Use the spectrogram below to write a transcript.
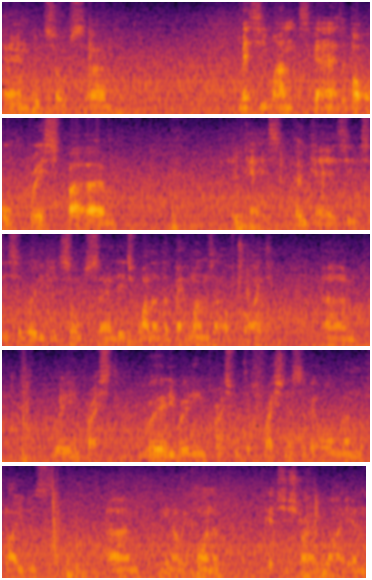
damn good sauce. Um, messy one to get out of the bottle, Chris, but um, who cares? Who cares? It's, it's, a really good sauce and it's one of the better ones that I've tried. Um, really impressed. Really, really impressed with the freshness of it all and the flavours. Um, you know, it kind of gets you straight away and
